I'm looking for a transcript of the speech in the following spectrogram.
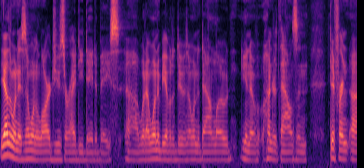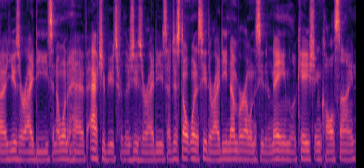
The other one is I want a large user ID database. Uh, what I want to be able to do is I want to download, you know, 100,000 different uh, user IDs, and I want to have attributes for those user IDs. I just don't want to see their ID number. I want to see their name, location, call sign.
